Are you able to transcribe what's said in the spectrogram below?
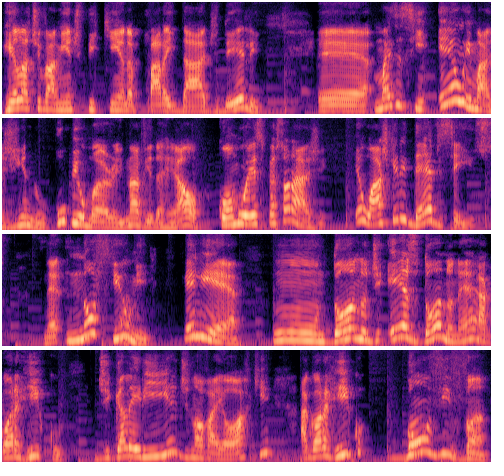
relativamente pequena para a idade dele. É, mas assim, eu imagino o Bill Murray na vida real como esse personagem. Eu acho que ele deve ser isso. Né? No filme, ele é um dono de. ex-dono, né? Agora rico, de galeria de Nova York, agora rico, bom vivant,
